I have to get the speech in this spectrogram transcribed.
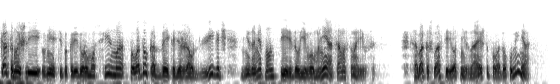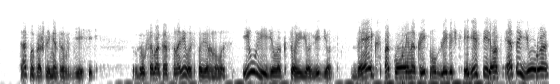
Как-то мы шли вместе по коридору Мосфильма, поводок от Дейка держал Длигач, незаметно он передал его мне, а сам остановился. Собака шла вперед, не зная, что поводок у меня. Так мы прошли метров десять. Вдруг собака остановилась, повернулась и увидела, кто ее ведет. «Дейк, спокойно!» — крикнул Длигач. «Иди вперед! Это Юра!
